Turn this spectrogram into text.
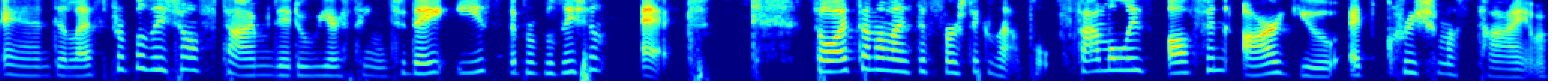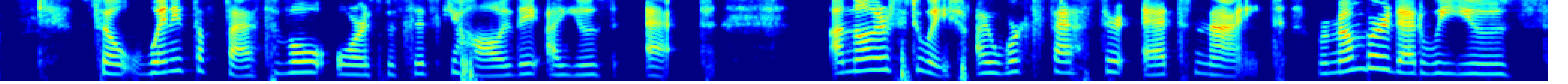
And the last preposition of time that we are seeing today is the preposition at. So let's analyze the first example. Families often argue at Christmas time. So when it's a festival or a specific holiday, I use at. Another situation, I work faster at night. Remember that we use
